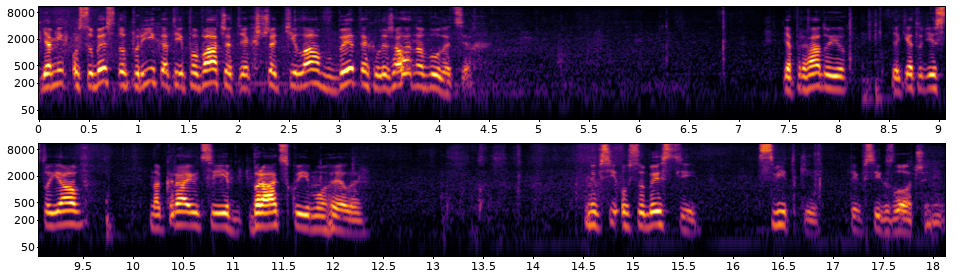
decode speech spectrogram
я міг особисто приїхати і побачити, як ще тіла вбитих лежали на вулицях. Я пригадую, як я тоді стояв на краю цієї братської могили. Ми всі особисті свідки тих всіх злочинів.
